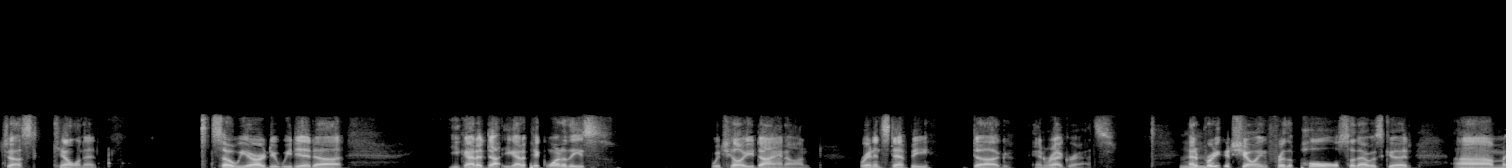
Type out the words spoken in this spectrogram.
just killing it. So we are do we did uh you gotta di- you gotta pick one of these. Which hill are you dying on? Ren and Stimpy, Doug, and Rugrats. Had a Mm. pretty good showing for the poll, so that was good. Um,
